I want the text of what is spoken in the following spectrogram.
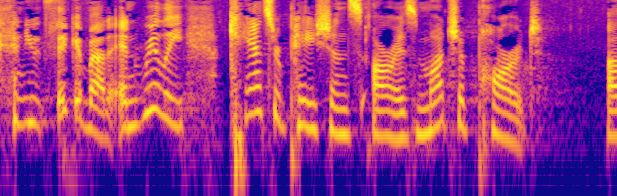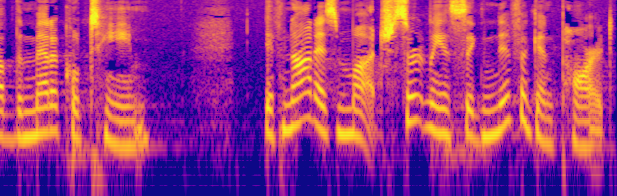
and you think about it, and really, cancer patients are as much a part of the medical team, if not as much, certainly a significant part,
